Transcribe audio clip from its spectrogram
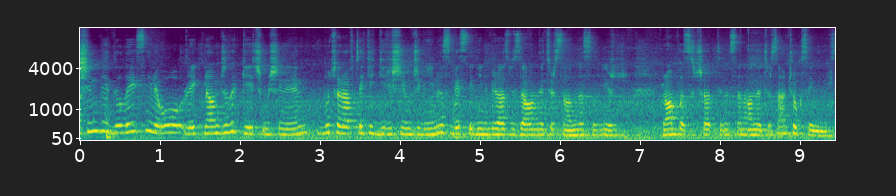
Şimdi dolayısıyla o reklamcılık geçmişinin bu taraftaki girişimciliği nasıl beslediğini biraz bize anlatırsan, nasıl bir rampa sıçrattığını sana anlatırsan çok seviniriz.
